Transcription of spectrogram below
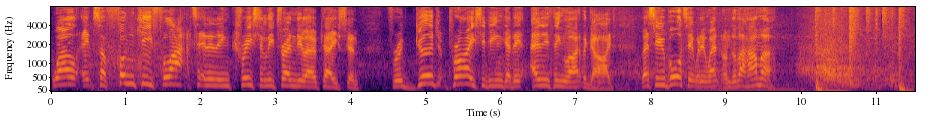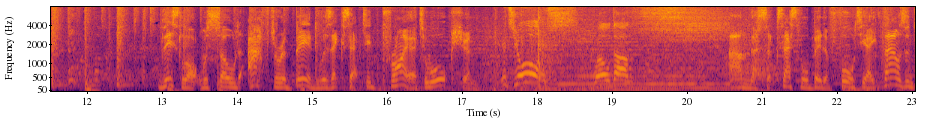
Well, it's a funky flat in an increasingly trendy location. For a good price if you can get it anything like the guide. Let's see who bought it when it went under the hammer. This lot was sold after a bid was accepted prior to auction. It's yours. Well done. And the successful bid of 48,000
